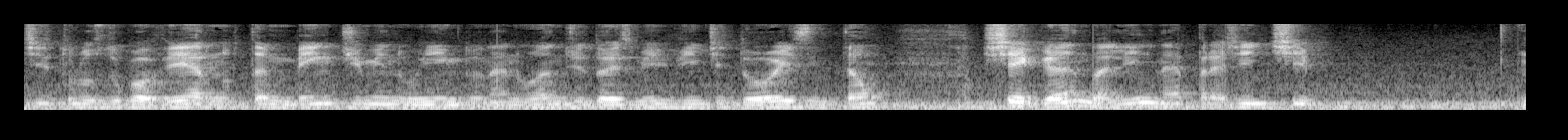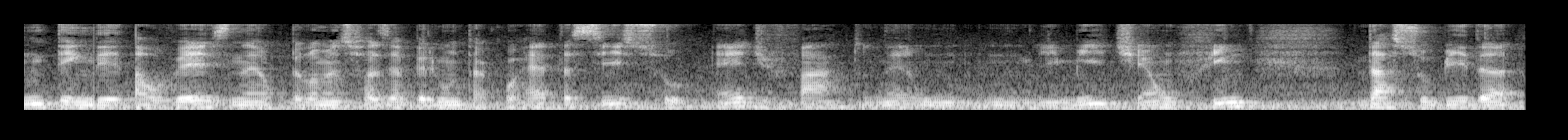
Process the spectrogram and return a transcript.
títulos do governo também diminuindo né? no ano de 2022, então chegando ali né, para a gente entender, talvez, né, ou pelo menos fazer a pergunta correta, se isso é de fato né, um, um limite, é um fim da subida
